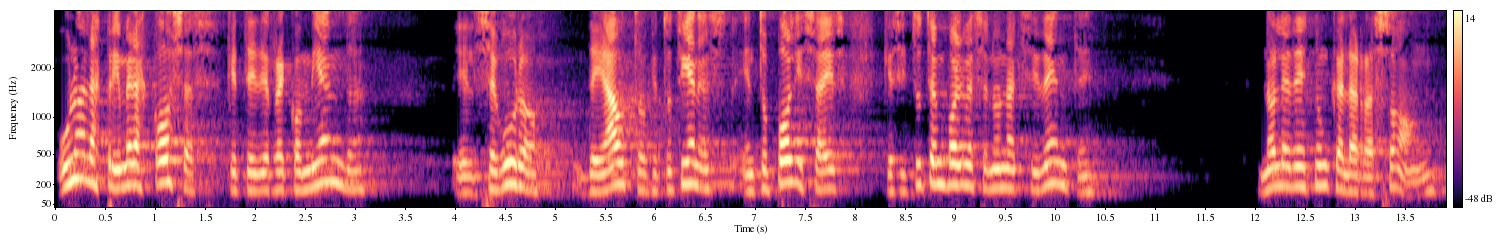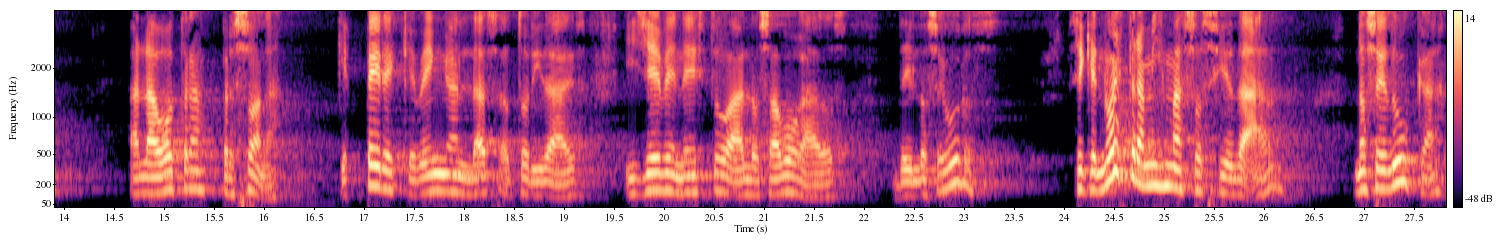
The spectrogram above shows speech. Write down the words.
Una de las primeras cosas que te recomienda el seguro de auto que tú tienes en tu póliza es que si tú te envuelves en un accidente, no le des nunca la razón a la otra persona, que espere que vengan las autoridades y lleven esto a los abogados de los seguros. Así que nuestra misma sociedad nos educa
